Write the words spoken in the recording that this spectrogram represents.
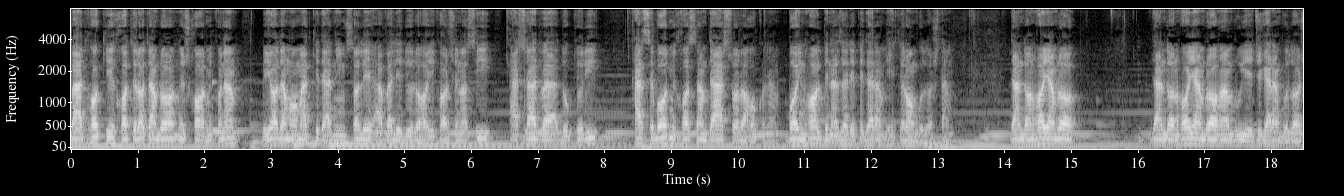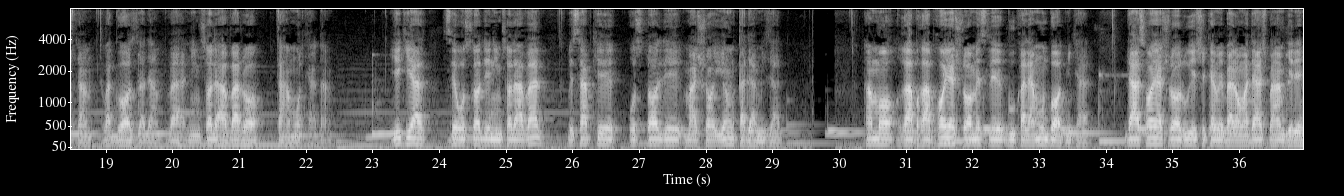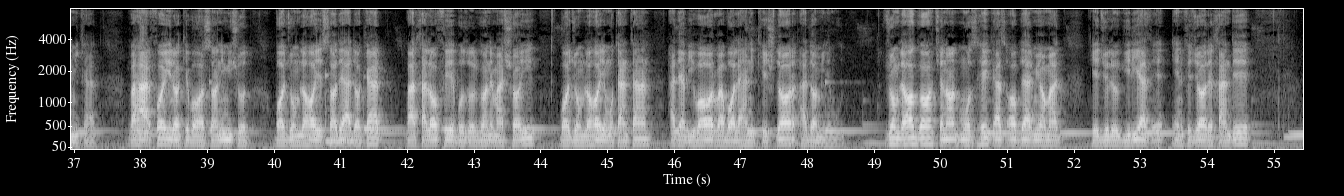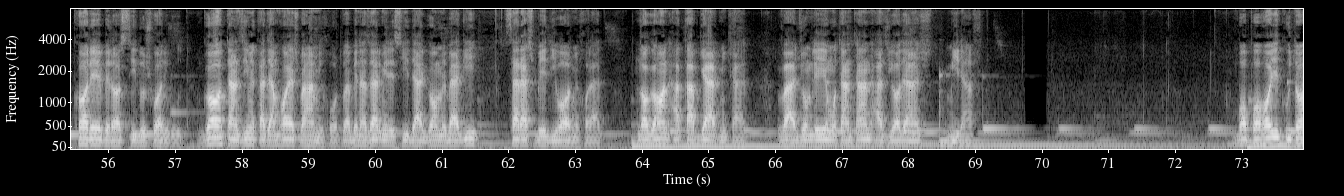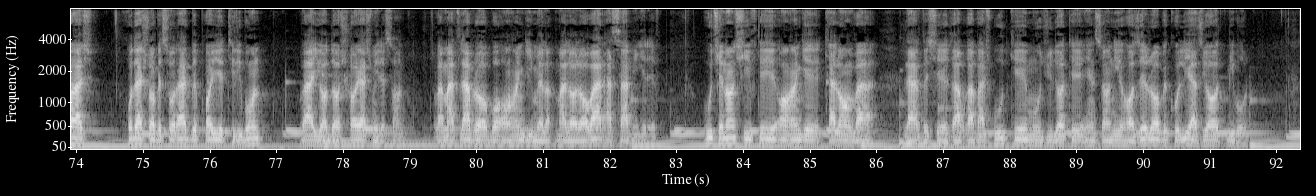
بعدها که خاطراتم را نشخار می کنم به یادم آمد که در نیم سال اول دوره های کارشناسی ارشد و دکتری هر سه بار می‌خواستم درس را رها کنم. با این حال به نظر پدرم احترام گذاشتم. دندانهایم را دندانهایم را هم روی جگرم گذاشتم و گاز زدم و نیم سال اول را تحمل کردم. یکی از سه استاد نیم سال اول به سبک استاد مشاییان قدم می‌زد اما غبغبهایش را مثل بوقلمون باد می‌کرد. دستهایش را روی شکم برآمدهش به هم گره می‌کرد و حرفهایی را که با آسانی می‌شد با جمله های ساده ادا کرد برخلاف بزرگان مشایی با جمله های متنتن ادبیوار و با لحنی کشدار ادا می نمود جمله ها گاه چنان مزهک از آب در می آمد که جلوگیری از انفجار خنده کار به راستی دشواری بود. گاه تنظیم قدمهایش به هم می‌خورد و به نظر می رسید در گام بعدی سرش به دیوار می خورد ناگهان عقب گرد می کرد و جمله متنتن از یادش می رفت با پاهای کوتاهش خودش را به سرعت به پای تریبون و یادداشتهایش میرساند و مطلب را با آهنگی ملالآور از سر می گرفت. او چنان شیفته آهنگ کلام و لردش غبغبش بود که موجودات انسانی حاضر را به کلی از یاد می برد.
